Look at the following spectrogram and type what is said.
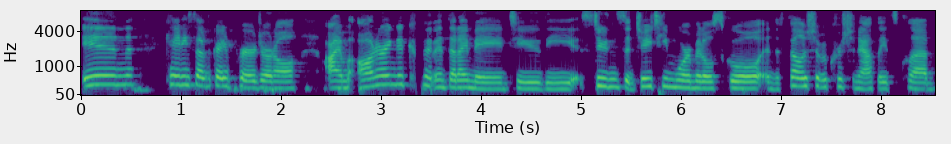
in Katie seventh grade prayer journal. I'm honoring a commitment that I made to the students at JT Moore Middle School and the Fellowship of Christian Athletes Club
